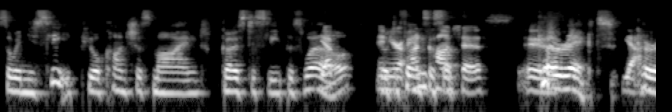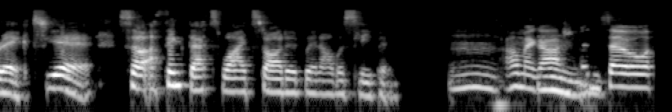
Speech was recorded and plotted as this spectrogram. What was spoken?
So when you sleep your conscious mind goes to sleep as well. yep. and your unconscious is, correct yeah. correct yeah. So i think that's why it started when i was sleeping Mm, oh my gosh. Mm. And so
